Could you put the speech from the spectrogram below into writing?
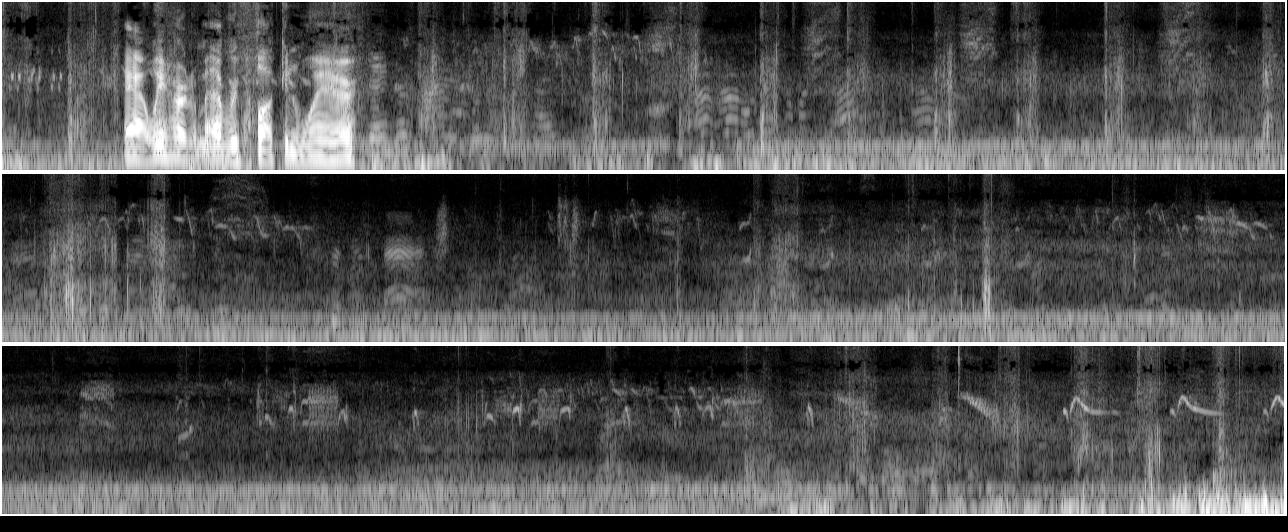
Yeah, we heard them every fucking where.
